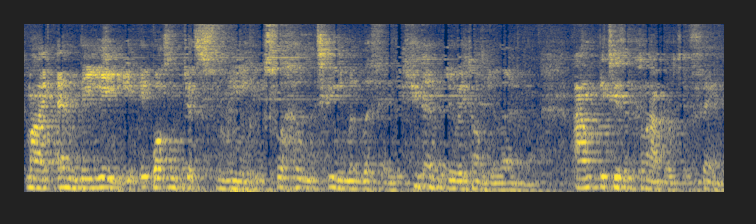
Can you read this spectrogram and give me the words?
my MBE, it wasn't just me, it was the whole team at Liffin. You don't do it on your own. And it is a collaborative thing.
